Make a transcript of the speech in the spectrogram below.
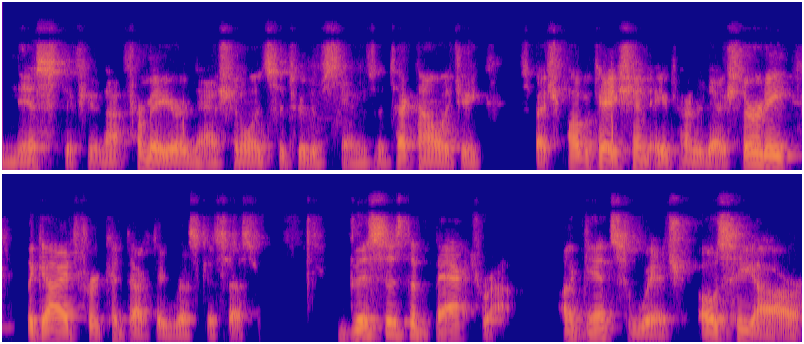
NIST, if you're not familiar, National Institute of Standards and Technology, special publication 800-30, the guide for conducting risk assessment. This is the backdrop against which OCR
